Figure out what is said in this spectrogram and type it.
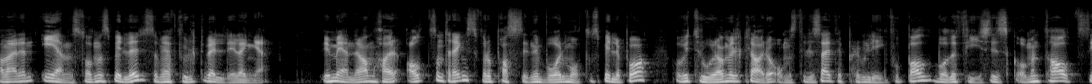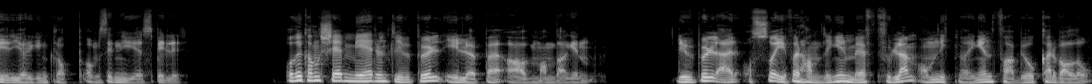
Han er en enestående spiller som vi har fulgt veldig lenge. Vi mener han har alt som trengs for å passe inn i vår måte å spille på, og vi tror han vil klare å omstille seg til Premier League-fotball både fysisk og mentalt, sier Jørgen Klopp om sin nye spiller. Og det kan skje mer rundt Liverpool i løpet av mandagen. Liverpool er også i forhandlinger med Fulham om 19-åringen Fabio Carvalho.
